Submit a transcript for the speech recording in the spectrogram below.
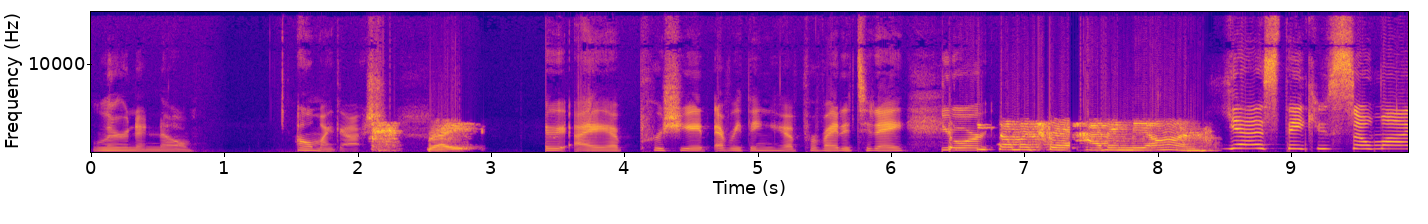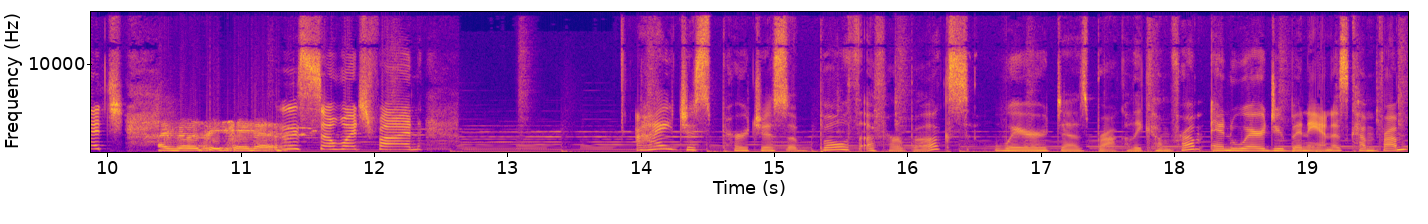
learn and know. Oh my gosh. Right. I appreciate everything you have provided today. Your- thank you so much for having me on. Yes, thank you so much. I really appreciate it. It was so much fun. I just purchased both of her books, Where Does Broccoli Come From and Where Do Bananas Come From?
